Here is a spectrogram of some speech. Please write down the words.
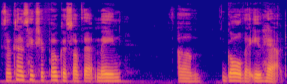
So it kind of takes your focus off that main um, goal that you had.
